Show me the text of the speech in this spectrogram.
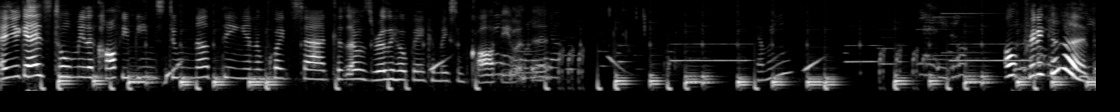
you guys told me the coffee beans do nothing, and I'm quite sad because I was really hoping I could make some coffee with it. Yummy? Oh, pretty good!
